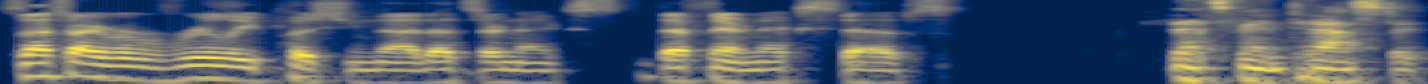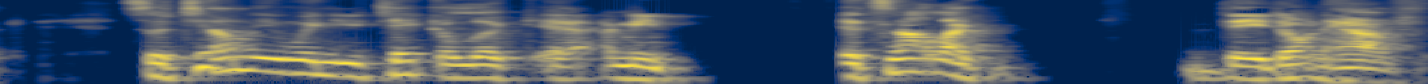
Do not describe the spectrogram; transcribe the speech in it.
So that's why we're really pushing that. That's our next, definitely our next steps. That's fantastic. So tell me when you take a look at, I mean, it's not like they don't have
